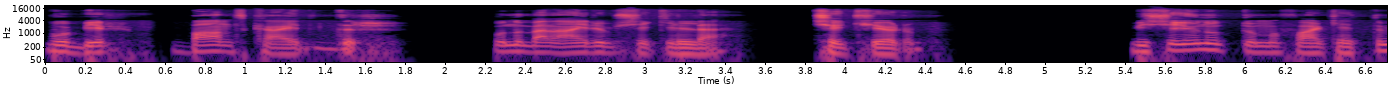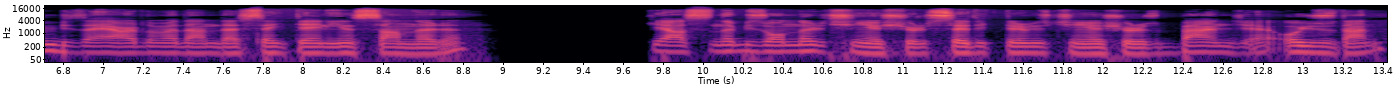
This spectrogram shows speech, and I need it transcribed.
Bu bir band kaydıdır. Bunu ben ayrı bir şekilde çekiyorum. Bir şeyi unuttuğumu fark ettim. Bize yardım eden, destekleyen insanları. Ki aslında biz onlar için yaşıyoruz, sevdiklerimiz için yaşıyoruz bence. O yüzden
